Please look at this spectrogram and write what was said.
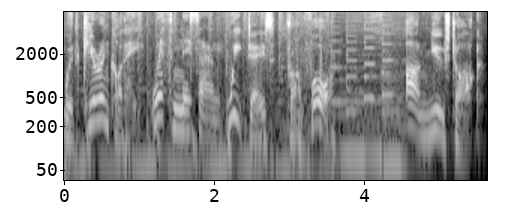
with Kieran Cuddihy. With Nissan. Weekdays from 4 on Newstalk.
